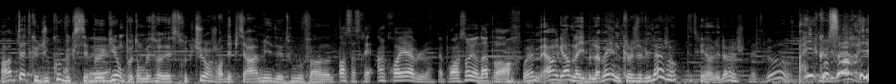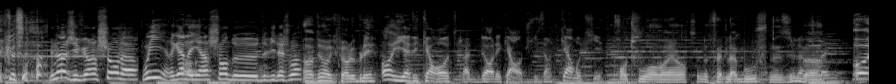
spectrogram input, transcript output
Ah, peut-être que du coup, vu que c'est bugué, on peut tomber sur des structures, genre des pyramides et tout. Enfin. Oh, ça serait incroyable. Pour l'instant, il y en a pas. hein. Ouais, mais ah, regarde, là, il- là-bas, il y a une cloche de village, hein. Peut-être qu'il y a un village. Let's go. Ah, y'a que ça Y'a que ça Mais non, j'ai vu un champ là. Oui, regarde, là, il y a un champ de, de villageois. Oh, viens, on récupère le blé. Oh, il y a des carottes. J'adore les carottes. Je suis un carottier. Prends tout en vrai, hein. Ça nous fait de la bouffe. Vas-y, bah. Oi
